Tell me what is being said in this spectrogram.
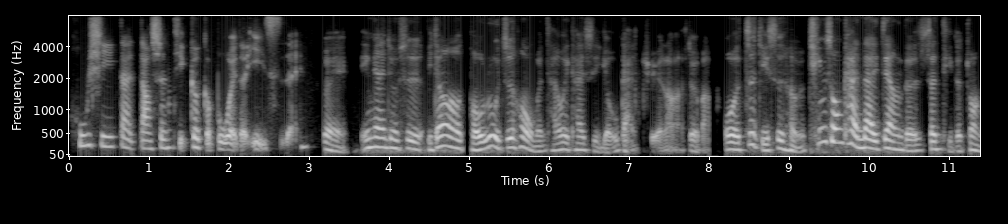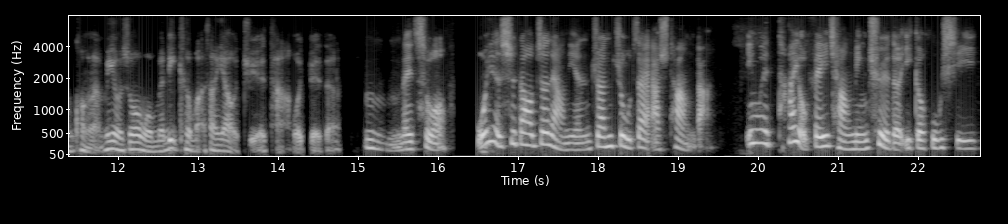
呼吸带到身体各个部位的意思。哎，对，应该就是比较投入之后，我们才会开始有感觉啦，对吧？我自己是很轻松看待这样的身体的状况啦，没有说我们立刻马上要觉察。我觉得，嗯，没错，我也是到这两年专注在 Ashtanga，因为它有非常明确的一个呼吸。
